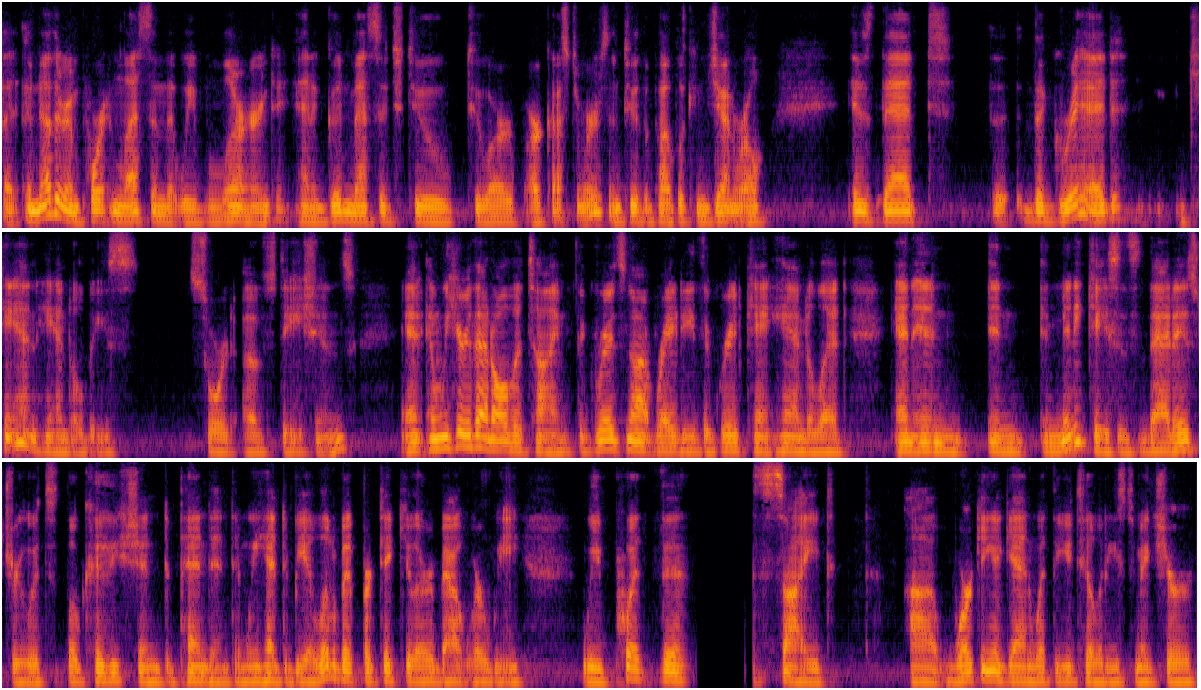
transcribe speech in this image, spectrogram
another important lesson that we've learned and a good message to to our, our customers and to the public in general is that the, grid can handle these sort of stations. And, and we hear that all the time. The grid's not ready. The grid can't handle it. And in, in, in many cases, that is true. It's location dependent. And we had to be a little bit particular about where we, we put the site, uh, working again with the utilities to make sure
